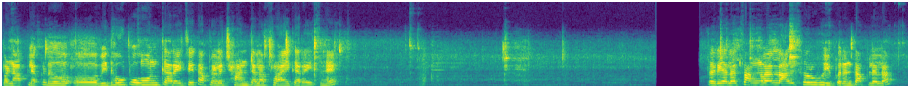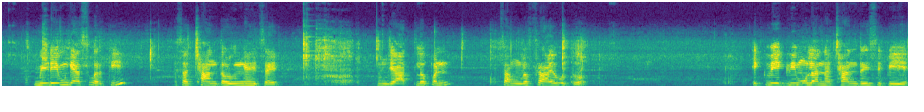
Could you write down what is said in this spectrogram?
पण आपल्याकडं विदाऊट ओव्हन करायचे तर आपल्याला छान त्याला फ्राय करायचं आहे. तर याला चांगला लालसर होईपर्यंत आपल्याला मिडियम गॅसवरती असा छान तळून घ्यायचा आहे. म्हणजे आतलं पण चांगलं फ्राय होतं. एक वेगळी मुलांना छान रेसिपी आहे.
